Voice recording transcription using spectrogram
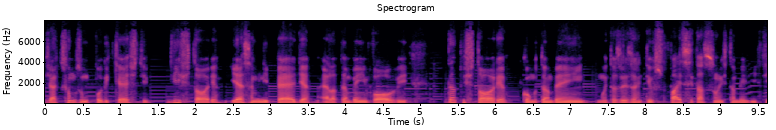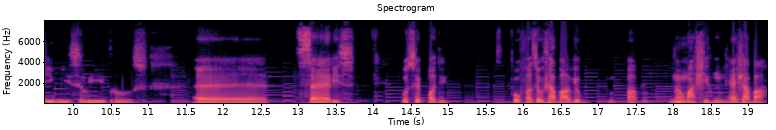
já que somos um podcast de história e essa minipédia, ela também envolve tanto história como também muitas vezes a gente faz citações também de filmes, livros, é, séries. Você pode Vou fazer o jabá, viu, Pablo? Não ache ruim, é jabá.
